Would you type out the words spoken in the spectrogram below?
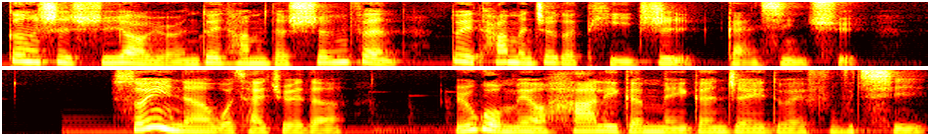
更是需要有人对他们的身份、对他们这个体制感兴趣。所以呢，我才觉得，如果没有哈利跟梅根这一对夫妻，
